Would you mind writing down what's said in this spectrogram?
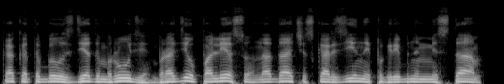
как это было с дедом Руди, бродил по лесу, на даче с корзиной, по грибным местам.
